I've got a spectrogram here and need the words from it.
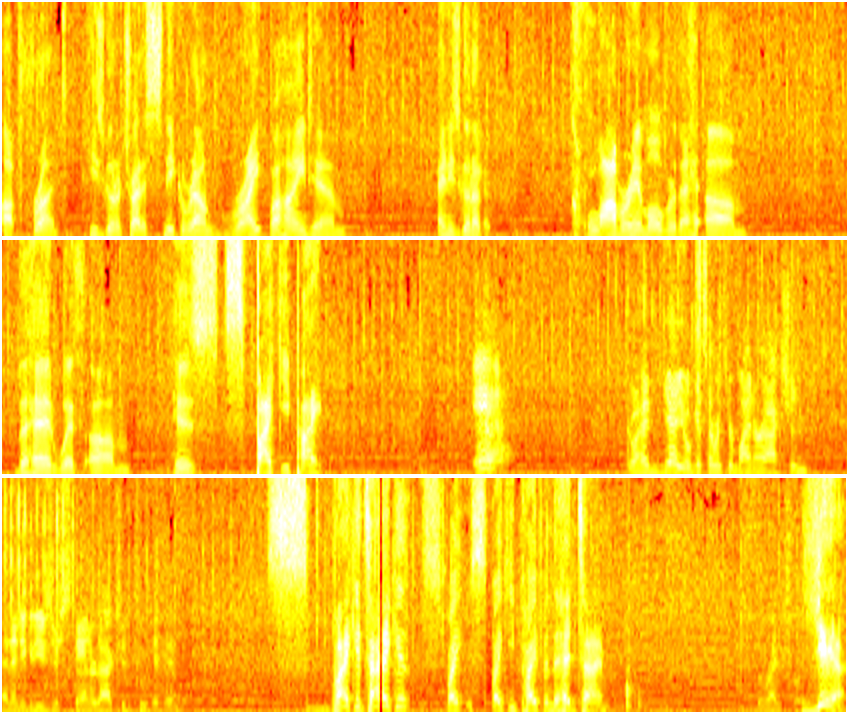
up front, he's going to try to sneak around right behind him, and he's going to clobber him over the he- um, the head with um, his spiky pipe. Yeah. Go ahead and yeah, you'll get there with your minor action, and then you can use your standard action to hit him. Spiky tiken, spike, spiky pipe in the head time. It's the right choice. Yeah,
